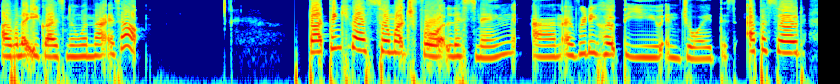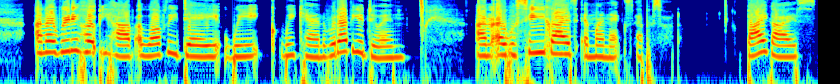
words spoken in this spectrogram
I will let you guys know when that is out. But thank you guys so much for listening and I really hope that you enjoyed this episode And I really hope you have a lovely day, week, weekend, whatever you're doing. And I will see you guys in my next episode. Bye, guys.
